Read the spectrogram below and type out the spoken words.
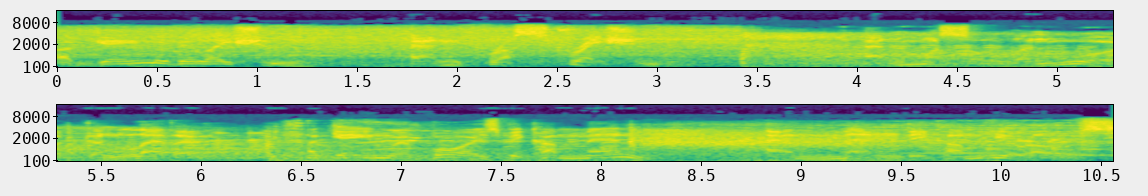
A game of elation and frustration. And muscle and wood and leather. A game where boys become men and men become heroes.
